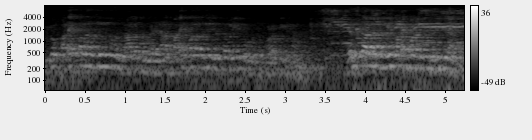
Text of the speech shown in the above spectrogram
இப்போ படைப்பாளர்கள் ஒரு காலம் இருக்கு படைப்பாளர்கள் எழுத்தாளையும் ஒரு குழப்பிக்கிறாங்க எழுத்தாளர்களையும் படைப்பாளர்கள் பிடிக்கிறாங்க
